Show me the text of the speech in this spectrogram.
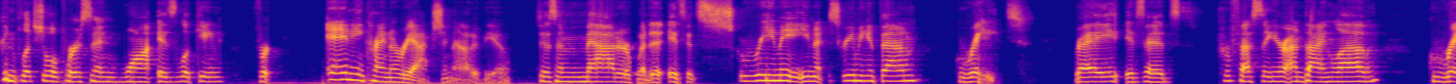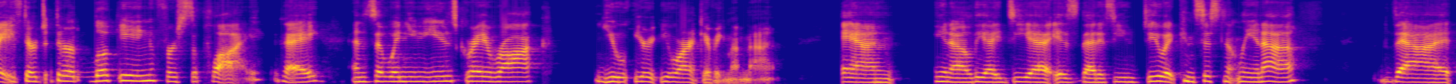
conflictual person want is looking for any kind of reaction out of you. Doesn't matter what it, if it's screaming, you know, screaming at them, great, right? If it's professing your undying love, great. They're they're looking for supply. Okay. And so when you use gray rock, you you're you aren't giving them that. And you know, the idea is that if you do it consistently enough, that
